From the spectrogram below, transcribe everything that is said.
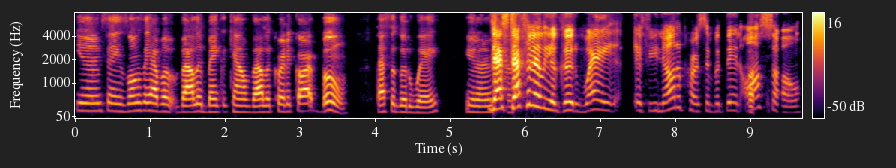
You know what I'm saying? As long as they have a valid bank account, valid credit card, boom. That's a good way. You know, that's saying? definitely a good way if you know the person. But then oh. also,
